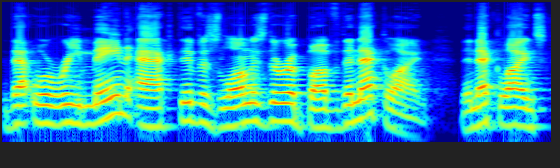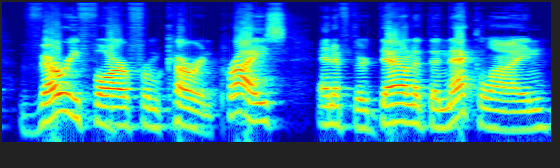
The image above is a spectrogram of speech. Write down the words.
that will remain active as long as they're above the neckline. The neckline's very far from current price, and if they're down at the neckline,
